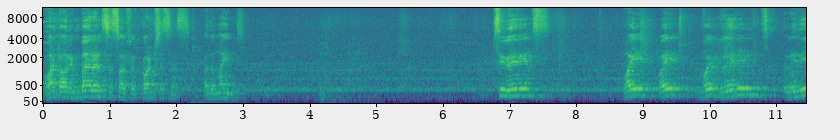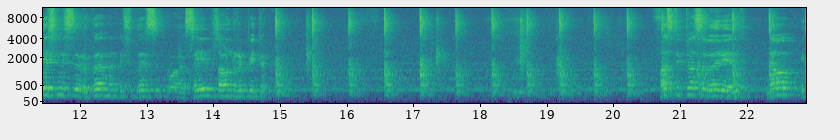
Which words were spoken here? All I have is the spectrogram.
what are imbalances of your consciousness or the mind. See variance. Why, why, why variance, variation is requirement if there is uh, same sound repeated? First it was a variant, now it,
